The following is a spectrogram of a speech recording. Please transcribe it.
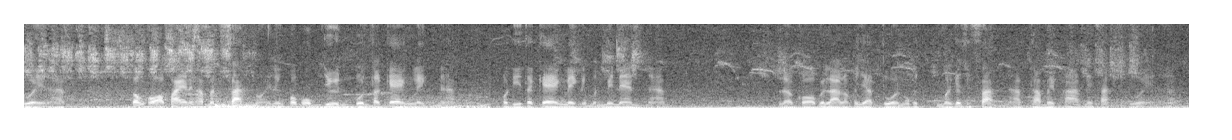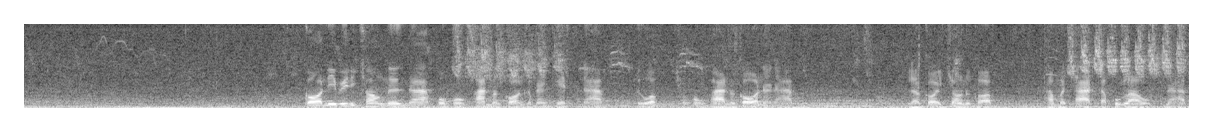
ด้วยนะครับ ต้องขออภัยนะครับ มันสั่นหน่อยนึงเพราะผมยืนบนตะแกรงเหล็กนะครับพอดีตะแกรงเหล็กเนี่ยมันไม่แน่นนะครับ แล้วก็เวลาเราขยับตัวมันก็มันก็จะสั่นนะครับทำให้ภาพไม่สั่นด้วยนะครับ ก็นี่เป็นอีกช่องนึงนะครับ ผมของพานมังกรกำแพงเพชรนะครับ หรือว่าช่องของพานมังกรนะนะครับ แล้วก็อีกช่องนึงก็ธรรมชาติกับพวกเรานะครับ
